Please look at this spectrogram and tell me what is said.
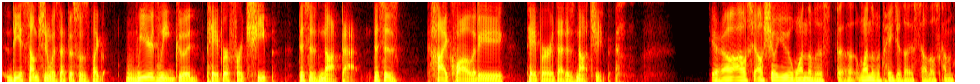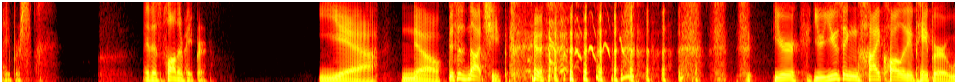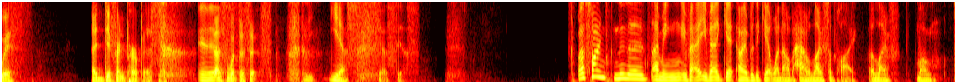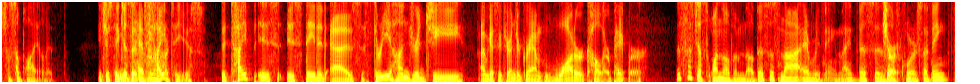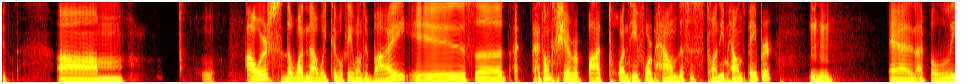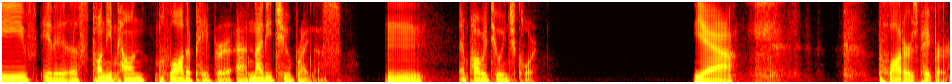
the assumption was that this was like weirdly good paper for cheap. This is not that. This is high quality paper that is not cheap. Here, I'll I'll, sh- I'll show you one of this the, one of the pages that I sell those kind of papers. It is plotter paper. Yeah. No. This is not cheap. you're you're using high quality paper with a different purpose. That's what this is. Yes, yes, yes. But it's fine. I mean, if I if I get I'm able to get one, I'll have a life supply, a lifelong supply of it. Interesting. It's just the heavy and hard to use. the type is is stated as 300G, I'm guessing 300 gram watercolor paper. This is just one of them, though. This is not everything. Like this is, Sure. of course, I think, th- um, ours, the one that we typically want to buy is, uh, I, I don't think she ever bought twenty four pound. This is twenty pounds paper, Mm-hmm. and I believe it is twenty pound plotter paper at ninety two brightness Mm. and probably two inch core. Yeah. Plotter's paper.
